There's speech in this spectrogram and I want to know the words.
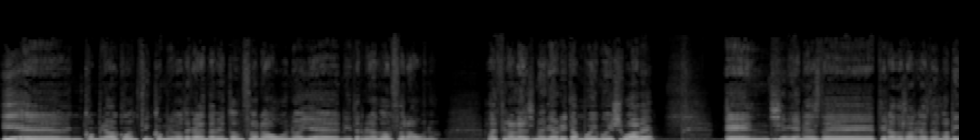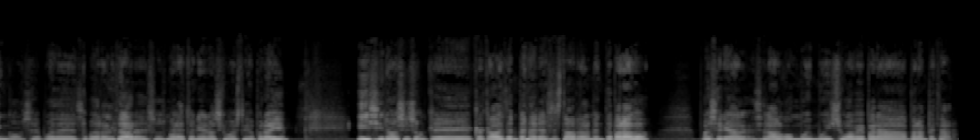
y eh, combinado con 5 minutos de calentamiento en zona 1 y, y terminando en zona 1. Al final es media horita muy muy suave. En, si vienes de tiradas largas del domingo se puede, se puede realizar, esos maratonianos que hemos tenido por ahí. Y si no, si son que, que acabas de empezar y has estado realmente parado, pues sería, será algo muy, muy suave para, para empezar.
